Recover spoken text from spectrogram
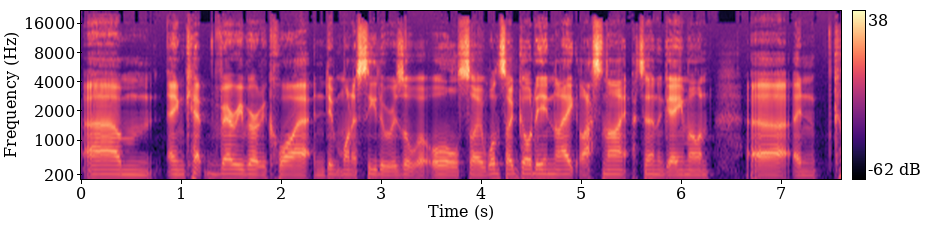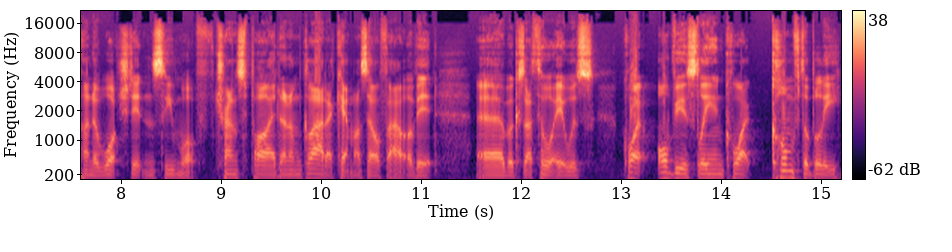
um, and kept very, very quiet and didn't want to see the result at all. So once I got in late last night, I turned the game on uh, and kind of watched it and seen what transpired. And I'm glad I kept myself out of it uh, because I thought it was quite obviously and quite comfortably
